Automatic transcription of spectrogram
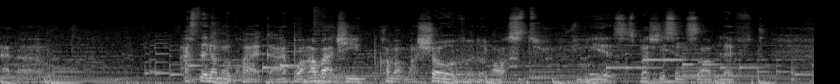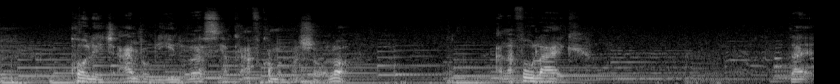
and um, I still am a quiet guy, but I've actually come up my show over the last few years, especially since I've left college and probably university. I've come up my show a lot and I feel like that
